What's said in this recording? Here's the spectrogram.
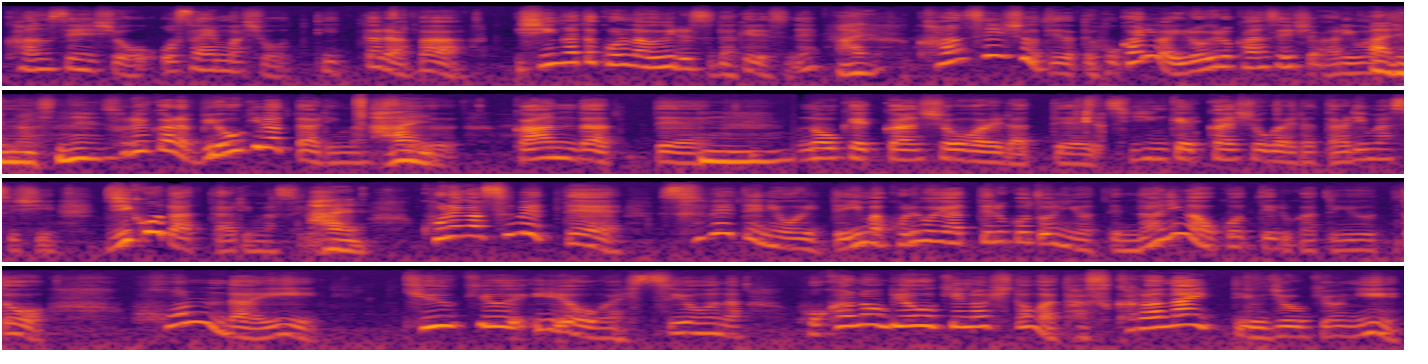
感染症を抑えましょうって言ったらば新型コロナウイルスだけですね。はい。感染症って言ったって他にはいろいろ感染症あります。ありますね。それから病気だってあります、はい。がんだって、うん。脳血管障害だって心血管障害だってありますし事故だってありますよ、はい。これが全て全てにおいて今これをやってることによって何が起こっているかというと本来救急医療が必要な他の病気の人が助からないっていう状況に、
